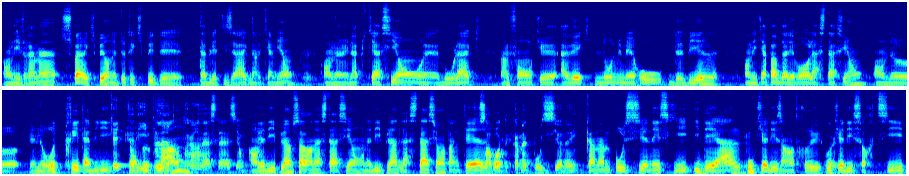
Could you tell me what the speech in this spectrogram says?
on est vraiment super équipé. On a tout équipé de tablettes Isaac dans le camion. Oui. On a une application euh, Beaulac, dans le fond, qu'avec nos numéros de bill, on est capable d'aller voir la station. On a une route préétablie qu'on peut plans prendre. pour te rendre à la station. On a des plans pour se rendre à la station. On a des plans de la station en tant que telle Pour savoir comment te positionner. comment me positionner ce qui est idéal, Mhm. où qu'il y a des entrées, où Ouais. qu'il y a des sorties,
